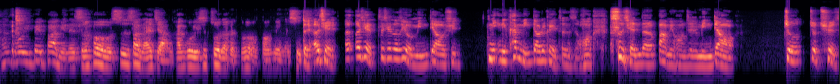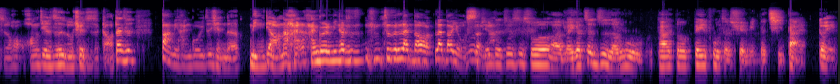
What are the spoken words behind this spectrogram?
韩国瑜被罢免的时候，事实上来讲，韩国瑜是做了很多很方面的事情。对，而且而而且这些都是有民调去，你你看民调就可以证实，黄事前的罢免黄杰的民调。就就确实黄黄杰的支持度确实是高，但是罢免韩国瑜之前的民调，那韩韩国瑜的民调就是就是烂到烂到有剩。我觉得就是说，呃，每个政治人物他都背负着选民的期待，对，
